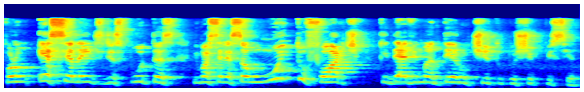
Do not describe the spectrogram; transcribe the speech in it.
foram excelentes disputas e uma seleção muito forte que deve manter o título do Chico Piscina.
